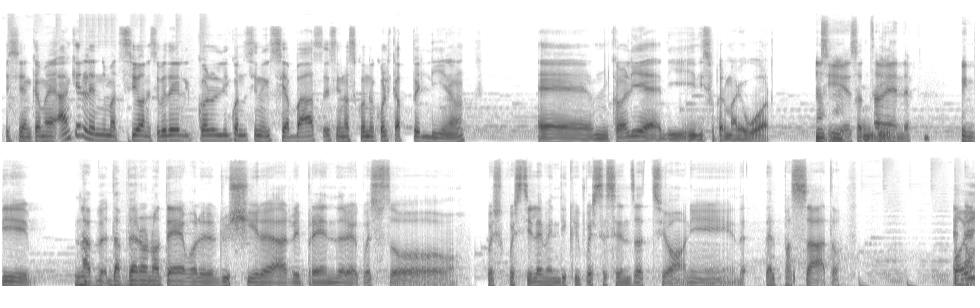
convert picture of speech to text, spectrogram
Sì, sì, anche a me. Anche l'animazione, si vede il- quello lì quando si, si abbassa e si nasconde col cappellino. Ehm, quello lì è di, di Super Mario World. Sì, Mm-mm. esattamente. Quindi nav- davvero notevole riuscire a riprendere questo, quest- questi elementi qui, queste sensazioni de- del passato. Poi Eh,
